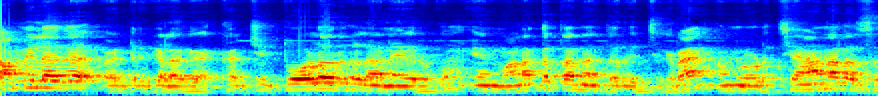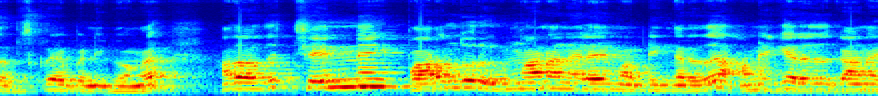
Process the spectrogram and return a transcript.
தமிழக வெற்றிக்கழக கட்சி தோழர்கள் அனைவருக்கும் என் வணக்கத்தை நான் தெரிவிச்சுக்கிறேன். நம்மளோட சேனலை சப்ஸ்கிரைப் பண்ணிக்கோங்க. அதாவது சென்னை பரந்தூர் விமான நிலையம் அப்படிங்கிறது அமைக்கிறதுக்கான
